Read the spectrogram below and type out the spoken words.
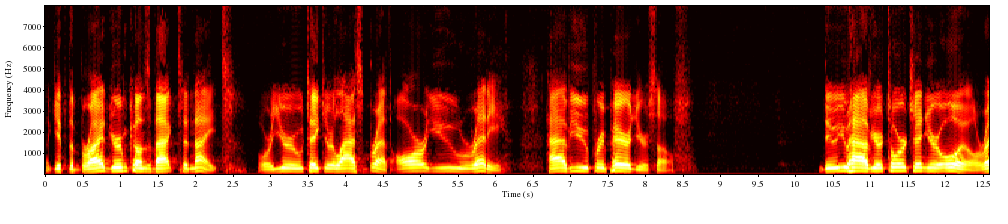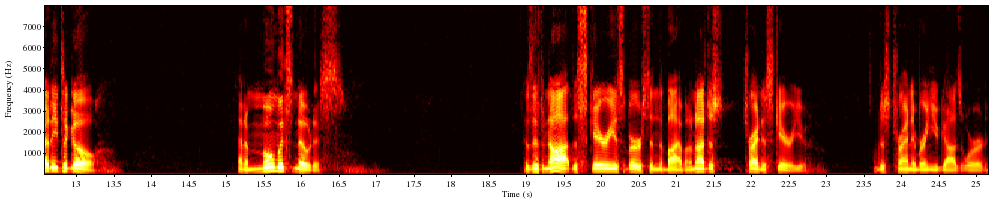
Like if the bridegroom comes back tonight or you take your last breath, are you ready? Have you prepared yourself? Do you have your torch and your oil ready to go? At a moment's notice. Because if not, the scariest verse in the Bible, I'm not just trying to scare you, I'm just trying to bring you God's word.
